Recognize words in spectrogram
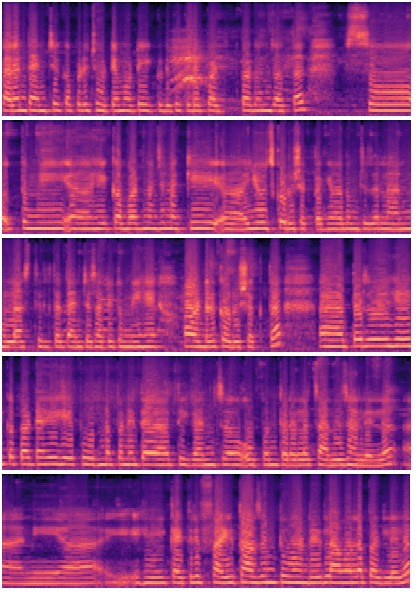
कारण त्यांचे कपडे छोटे मोठे इकडे तिकडे पड पडून जातात. सो तुम्ही हे कबट म्हणजे नक्की यूज करू शकता. किंवा तुमचे जर लहान मुलं असतील तर त्यांच्यासाठी तुम्ही हे ऑर्डर करू शकता. तर हे कपाट आहे हे पूर्णपणे त्या तिघांचं ओपन करायला चालू झालेलं. आणि हे काहीतरी फाईव्ह थाउजंड टू हंड्रेडला आम्हाला पडलेलं.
